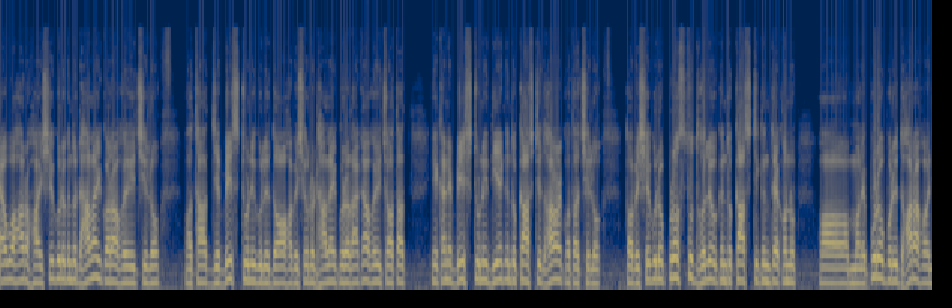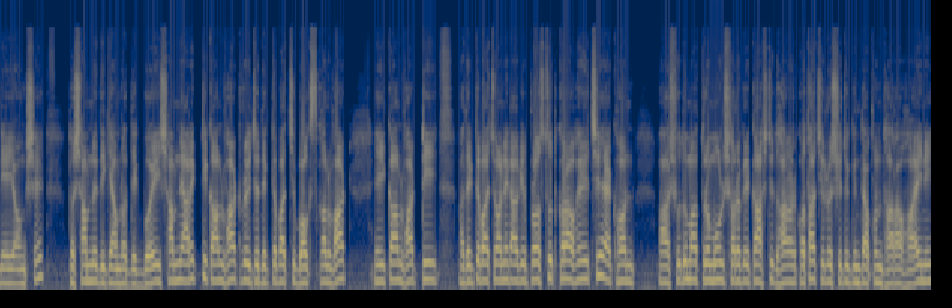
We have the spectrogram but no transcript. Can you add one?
ব্যবহার হয় সেগুলো কিন্তু ঢালাই করা হয়েছিল। অর্থাৎ যে বেস্টুনিগুলি দেওয়া হবে সেগুলো ঢালাই করে রাখা হয়েছে। অর্থাৎ এখানে বেস্টুনি দিয়ে কিন্তু কাজটি ধরার কথা ছিল। তবে সেগুলো প্রস্তুত হলেও কিন্তু কাজটি কিন্তু এখনও মানে পুরোপুরি ধরা হয়নি এই অংশে। তো সামনের দিকে আমরা দেখব। এই সামনে আরেকটি কালভার্ট রয়েছে, দেখতে পাচ্ছি বক্স কালভার্ট। এই কালভার্টটি দেখতে পাচ্ছি অনেক আগে প্রস্তুত করা হয়েছে। এখন শুধুমাত্র মূল সড়কের কাজটি ধরার কথা ছিল, সেটি কিন্তু এখন ধরা হয়নি,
